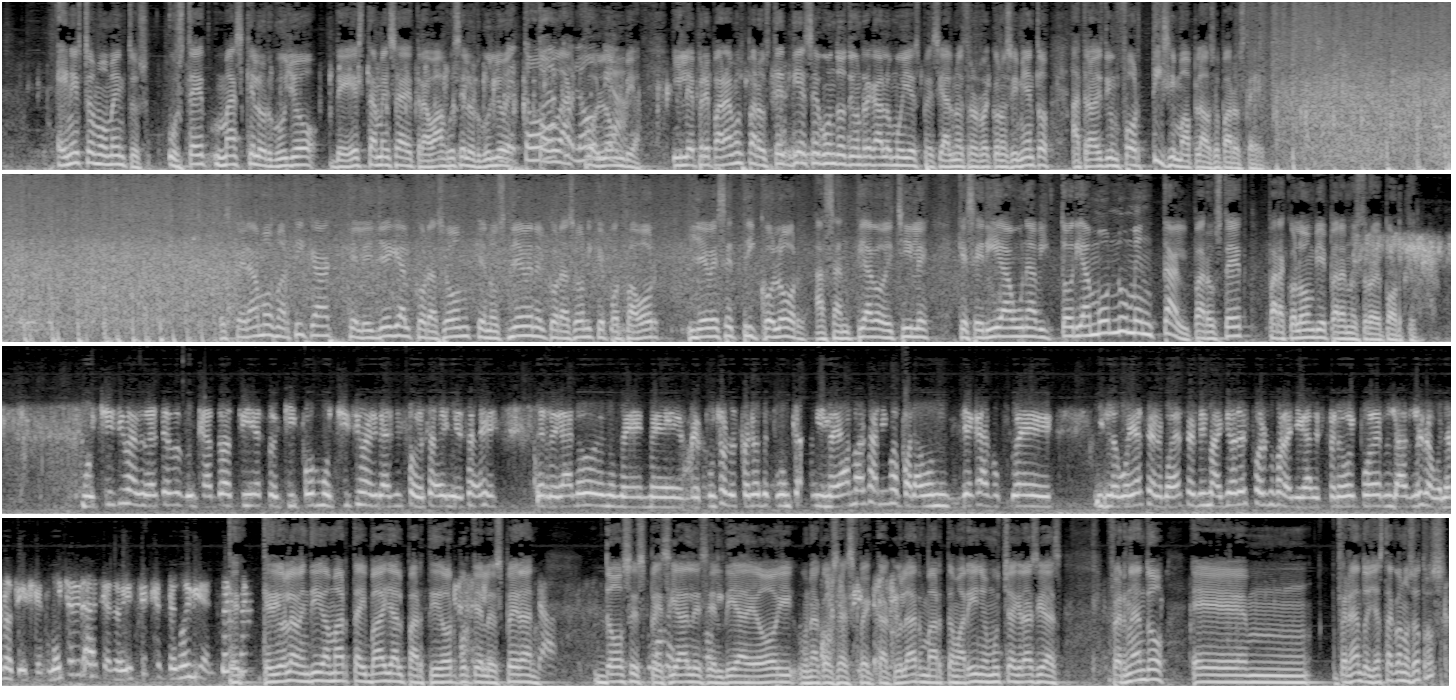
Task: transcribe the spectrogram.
en estos momentos, usted más que el orgullo de esta mesa de trabajo es el orgullo de, De toda Colombia. Colombia. Y le preparamos para usted 10 segundos de un regalo muy especial, nuestro reconocimiento a través de un fortísimo aplauso para usted. Esperamos, Martica, que le llegue al corazón, que nos lleve en el corazón y que por favor lleve ese tricolor a Santiago de Chile, que sería una victoria monumental para usted, para Colombia y para nuestro deporte. Muchísimas gracias, Ricardo, a ti y a tu equipo. Muchísimas gracias por esa belleza de, regalo. Me, me, me puso los pelos de punta y me da más ánimo para aún llegar. eh, y lo voy a hacer, voy a hacer mi mayor esfuerzo para llegar. Espero hoy poder darles la buena noticia. Muchas gracias, oíste, que estés muy bien. Que, que Dios la bendiga, Marta, y vaya al partidor porque lo esperan. Dos especiales el día de hoy, una cosa espectacular. Marta Mariño, muchas gracias. Fernando, eh, Fernando, ¿ya está con nosotros?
